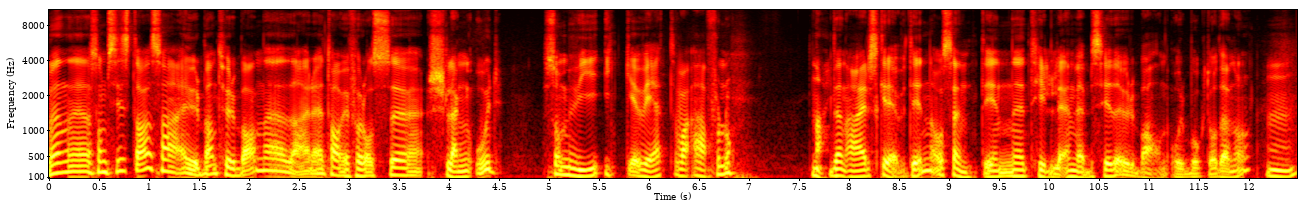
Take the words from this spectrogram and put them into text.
Men eh, som sist da, så er Urban Turban Der tar vi for oss slangord som vi ikke vet hva er for noe. Nei. Den er skrevet inn og sendt inn til en webside, urbanordbok.no. Mm.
